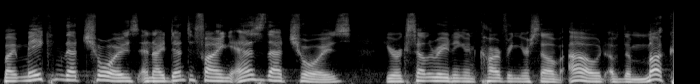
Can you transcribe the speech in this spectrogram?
By making that choice and identifying as that choice, you're accelerating and carving yourself out of the muck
